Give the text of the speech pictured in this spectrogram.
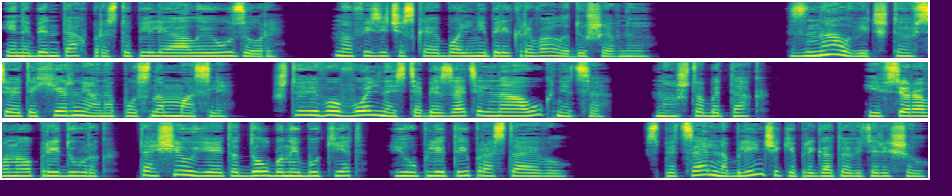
и на бинтах проступили алые узоры, но физическая боль не перекрывала душевную. Знал ведь, что все это херня на постном масле, что его вольность обязательно аукнется, но чтобы так. И все равно придурок тащил ей этот долбанный букет и у плиты простаивал. Специально блинчики приготовить решил.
